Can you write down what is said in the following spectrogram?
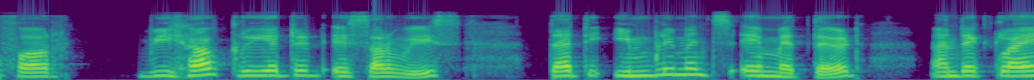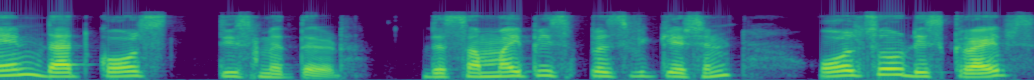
far, we have created a service that implements a method and a client that calls this method. The SOME/IP specification also describes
